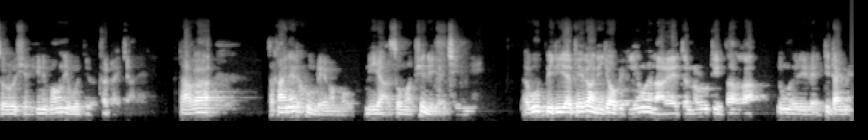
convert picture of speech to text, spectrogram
ဆိုလို့ရှိရင်ယူနီဖောင်းတွေဝတ်ပြီးတော့ထွက်တိုက်ကြတယ်။ဒါကစကိုင်းတိုင်းတစ်ခုတည်းမှာမဟုတ်ဘူးနေရအစုံမှာဖြစ်နေတဲ့အချိန်တွေ အခု PDF ဘက်ကနေရောက်ပြီးအလင်းဝင်လာတဲ့ကျွန်တော်တို့ဒေတာကလူငယ်တွေလည်းဒီတိုင်းပဲ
